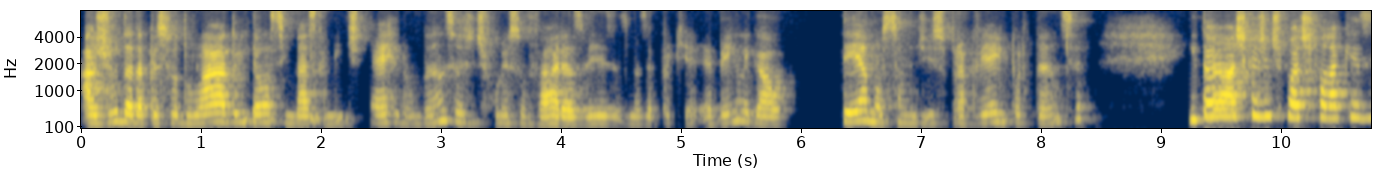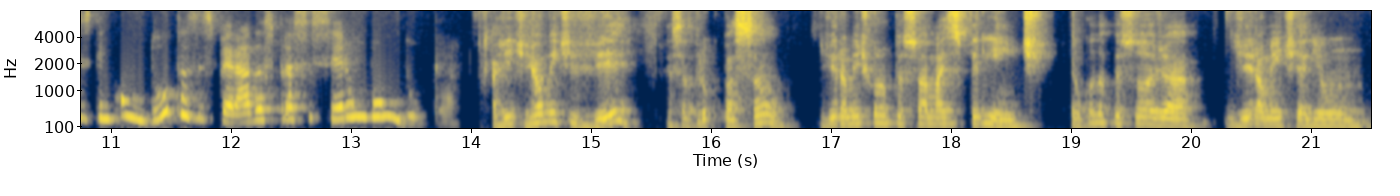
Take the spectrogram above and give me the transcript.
ajuda da pessoa do lado. Então, assim, basicamente é redundância, a gente falou isso várias vezes, mas é porque é bem legal ter a noção disso para ver a importância. Então, eu acho que a gente pode falar que existem condutas esperadas para se ser um bom dupla. A gente realmente vê essa preocupação, geralmente, quando a pessoa é mais experiente. Então, quando a pessoa já, geralmente, é ali um,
